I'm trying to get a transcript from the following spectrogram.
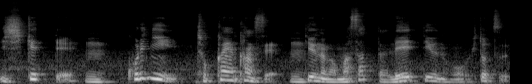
意思決定うん。これに直感や感性うんっていうのが勝った例っていうのを一つ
